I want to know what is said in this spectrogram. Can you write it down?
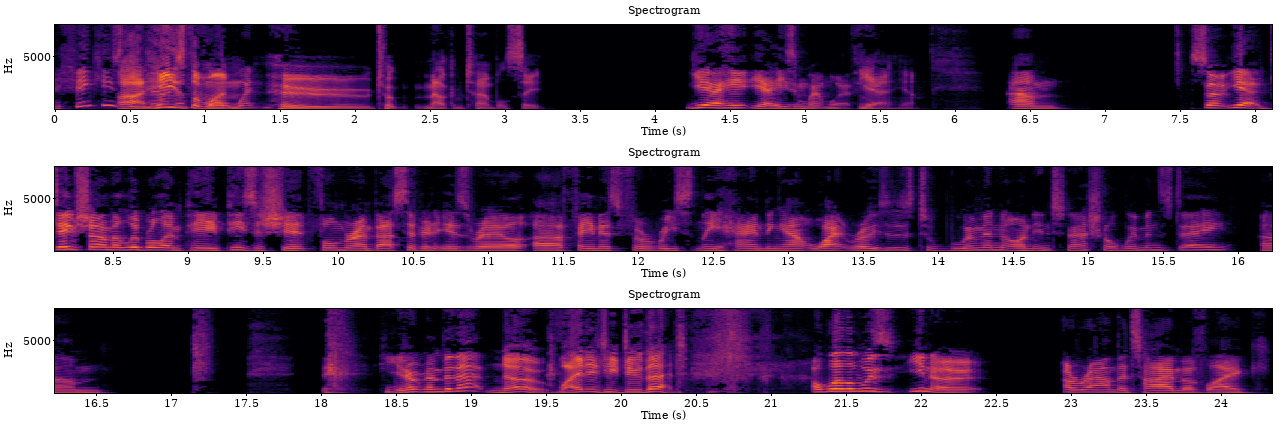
I think he's Ah, he's the one Went- who took Malcolm Turnbull's seat. yeah, he, yeah, he's in Wentworth. Yeah, yeah. Um, so yeah, Dave Sharma, Liberal MP, piece of shit, former ambassador to Israel, uh, famous for recently handing out white roses to women on International Women's Day. Um, you don't remember that? No, why did he do that? Oh, well, it was you know around the time of like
